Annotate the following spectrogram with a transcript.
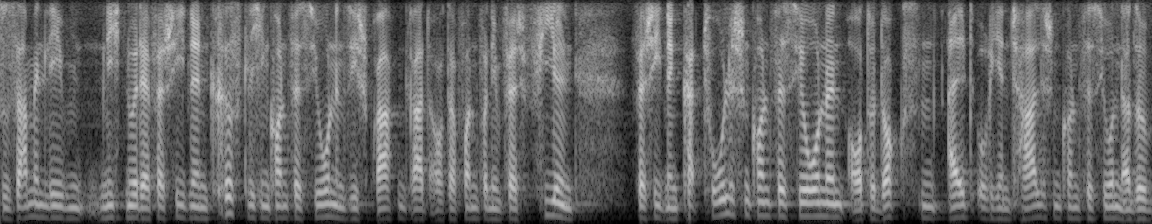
Zusammenleben nicht nur der verschiedenen christlichen Konfessionen. Sie sprachen gerade auch davon, von den vielen verschiedenen katholischen Konfessionen, orthodoxen, altorientalischen Konfessionen. Also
